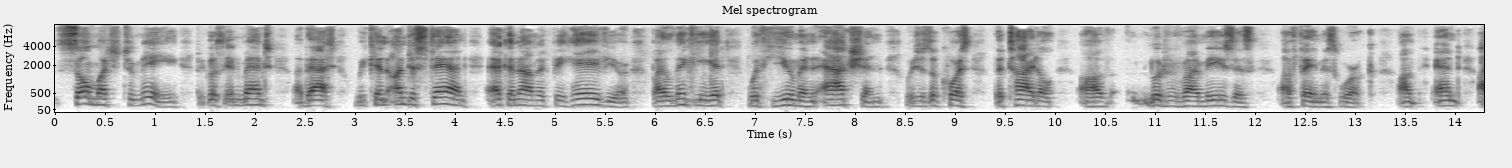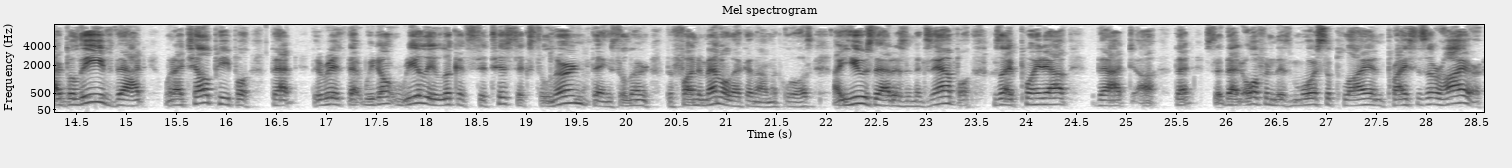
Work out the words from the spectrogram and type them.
so much to me because it meant that we can understand economic behavior by linking it with human action, which is, of course, the title of Ludwig von Mises' uh, famous work. Um, and I believe that when I tell people that there is that we don't really look at statistics to learn things, to learn the fundamental economic laws, I use that as an example because I point out that uh, that so that often there's more supply and prices are higher.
